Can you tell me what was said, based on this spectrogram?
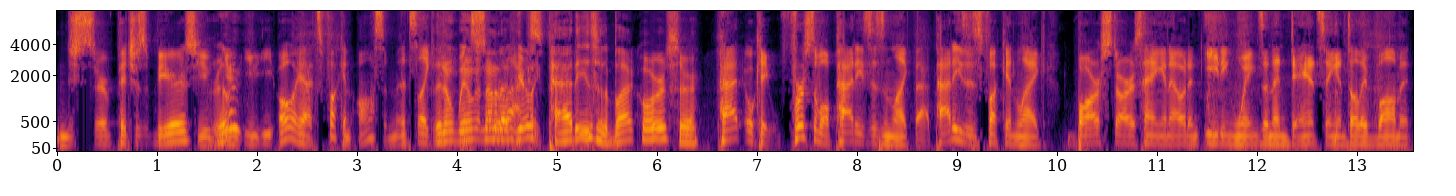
And just serve pitchers of beers. You, Really? you, you, oh yeah, it's fucking awesome. It's like they don't we don't so none of that here, relaxed. like Patties or the Black Horse or Pat, okay, first of all, Patty's isn't like that. Patty's is fucking like bar stars hanging out and eating wings and then dancing until they vomit.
